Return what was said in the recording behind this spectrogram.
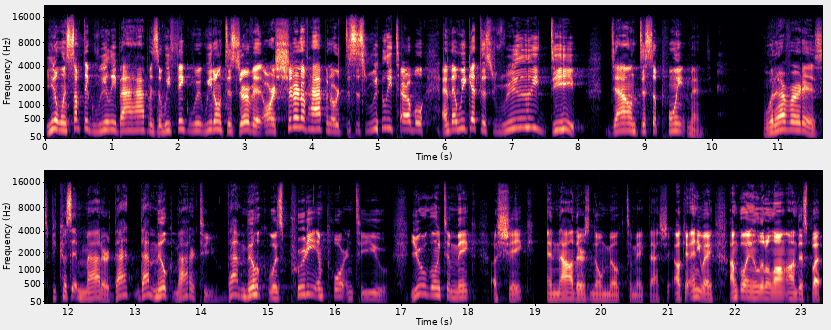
You know, when something really bad happens and we think we, we don't deserve it, or it shouldn't have happened, or this is really terrible, and then we get this really deep down disappointment, whatever it is, because it mattered. That, that milk mattered to you. That milk was pretty important to you. You were going to make a shake, and now there's no milk to make that shake. Okay, anyway, I'm going a little long on this, but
